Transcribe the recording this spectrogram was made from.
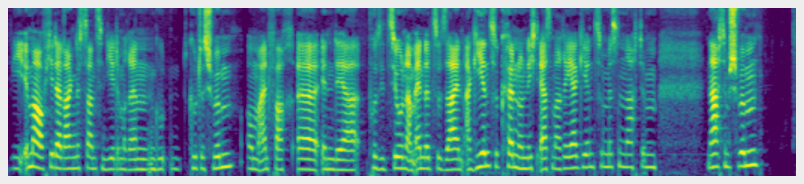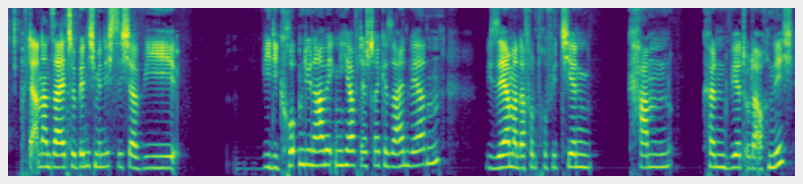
wie immer auf jeder Langdistanz in jedem Rennen ein, gut, ein gutes Schwimmen, um einfach äh, in der Position am Ende zu sein, agieren zu können und nicht erstmal reagieren zu müssen nach dem, nach dem Schwimmen. Auf der anderen Seite bin ich mir nicht sicher, wie, wie die Gruppendynamiken hier auf der Strecke sein werden, wie sehr man davon profitieren kann, können wird oder auch nicht.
